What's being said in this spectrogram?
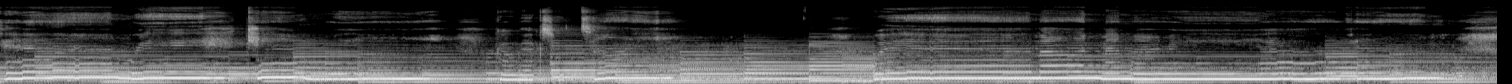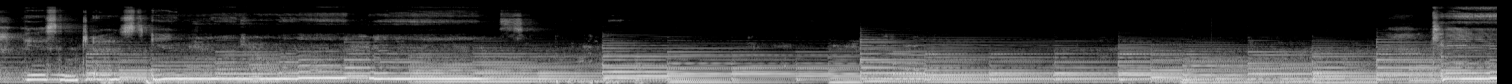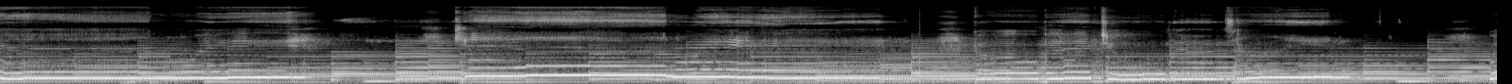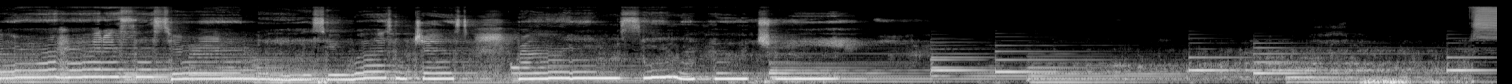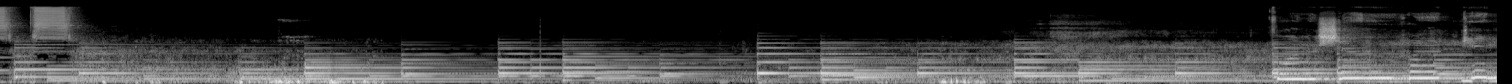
Can we, can we go back to time where my memory of him isn't just in Warm the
